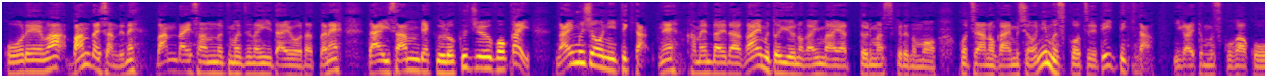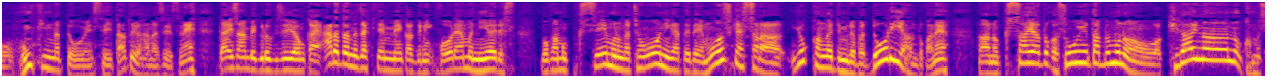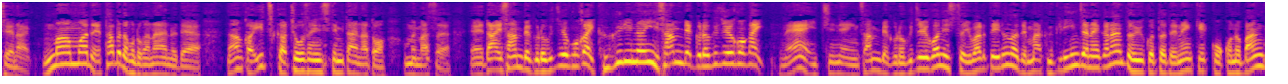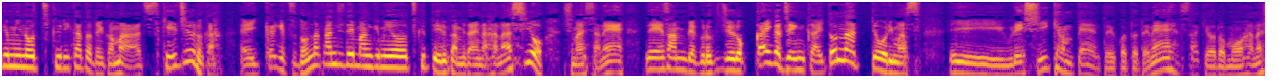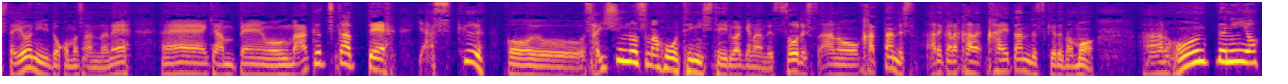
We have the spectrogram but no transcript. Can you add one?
これは、バンダイさんでね。バンダイさんの気持ちのいい対応だったね。第365回、外務省に行ってきた。ね。仮面ライダー外務というのが今やっておりますけれども、こちらの外務省に息子を連れて行ってきた。意外と息子がこう、本気になって応援していたという話ですね。第364回、新たな弱点明確に。これはもう匂いです。僕はもう臭いものが超苦手で、もしかしたら、よく考えてみればドリアンとかね、あの、草屋とかそういう食べ物は嫌いなのかもしれない。今まで食べたことがないので、なんかいつか挑戦してみたいなと思います。えー、第365回、くぐりのいい365回、ね、1年365日と言われているので、まあ、くぐりいいんじゃないかなということでね、結構この番組の作り方というか、まあ、スケジュールか、えー、1ヶ月どんな感じで番組を作っているかみたいな話をしましたね。で、366回が前回となっております。えー、嬉しいキャンペーンということでね、先ほども話したように、ドコモさんのね、えー、キャンペーンをうまく使って、安く、こう、最新のスマホを手にしているわけなんです。そうです。あの、買ったんです。あれから変えたんですけれども、あの、本当によ、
